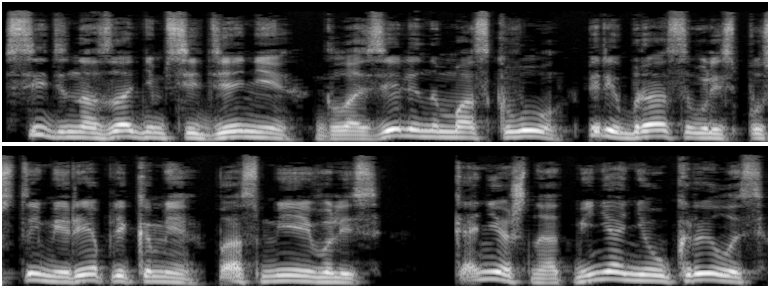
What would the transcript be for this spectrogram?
Сидя на заднем сиденье, глазели на Москву, перебрасывались пустыми репликами, посмеивались. Конечно, от меня не укрылось,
